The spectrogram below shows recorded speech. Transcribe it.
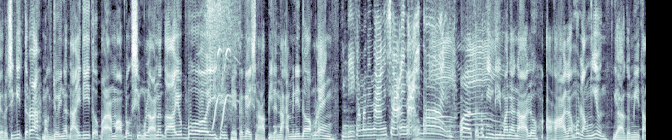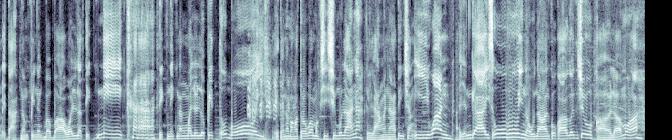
Pero sige tara, mag-join na tayo dito para makapagsimula na tayo boy. Eto guys, nakapila na kami ni Doc Leng. Hindi ka mananalo sa akin, idol. What? Anong hindi mananalo? Akala mo lang yun. Gagamitan kita ng pinagbabawal na teknik. teknik ng malulupit to boy. Ito na mga tropa, magsisimula na. Kailangan natin siyang iwan. Ayan guys, uy, naunahan ko kaagad siya. Kala mo ah,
